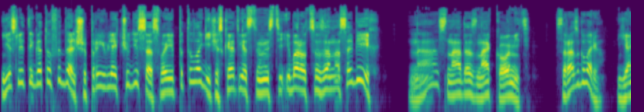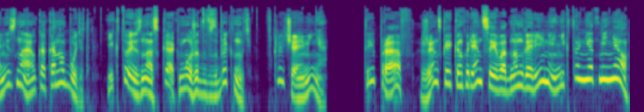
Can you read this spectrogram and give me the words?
если ты готов и дальше проявлять чудеса своей патологической ответственности и бороться за нас обеих, нас надо знакомить. Сразу говорю, я не знаю, как оно будет, и кто из нас как может взбрыкнуть, включая меня. Ты прав, женской конкуренции в одном гареме никто не отменял.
